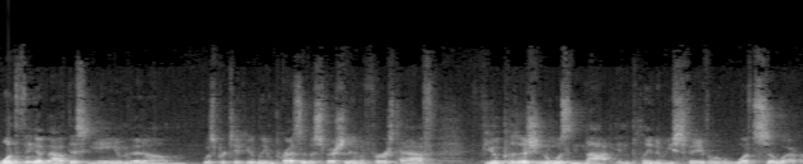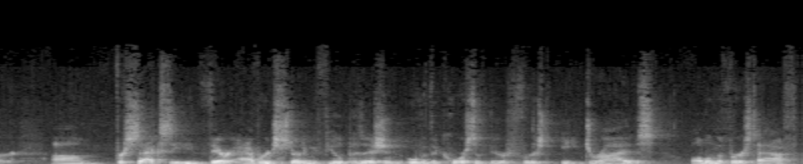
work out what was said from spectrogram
One thing about this game that um, was particularly impressive, especially in the first half, field position was not in Plano East's favor whatsoever. Um, for Sachse, their average starting field position over the course of their first eight drives, all in the first half,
